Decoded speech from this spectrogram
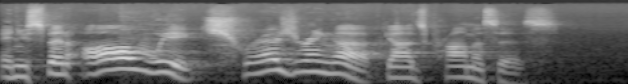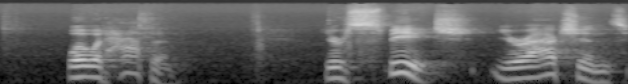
and you spend all week treasuring up God's promises, what would happen? Your speech, your actions,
